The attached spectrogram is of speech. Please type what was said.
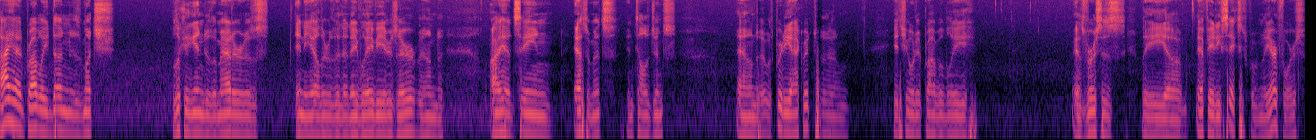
I had probably done as much looking into the matter as any other of the naval aviators there, and I had seen estimates, intelligence, and it was pretty accurate. Um, it showed it probably as versus the uh, F-86 from the Air Force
